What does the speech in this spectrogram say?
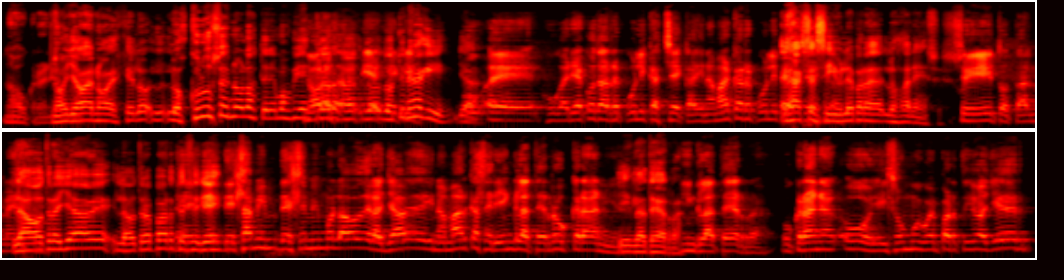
No, Ucrania. No, ya va, no, es que lo- los cruces no los tenemos bien No, claros. lo tengo ¿Lo, aquí, lo aquí, tienes aquí. Ya. Eh, jugaría contra República Checa. Dinamarca, República es Checa. accesible para los daneses. Sí, totalmente. La otra llave, la otra parte Eh, sería de, de esa misma- de ese mismo lado de la llave de Dinamarca sería Inglaterra-Ucrania. Inglaterra. Inglaterra. Ucrania, uy, hizo un muy buen partido ayer,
